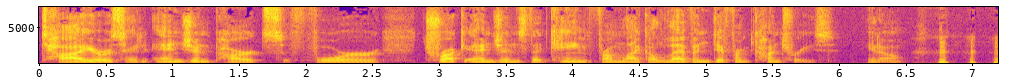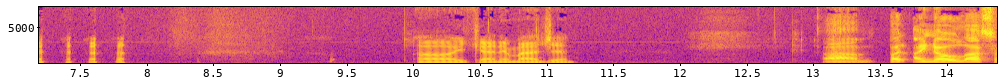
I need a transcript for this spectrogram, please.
tires and engine parts for truck engines that came from like eleven different countries. You know, Oh, I can imagine. Um, but I know, Lasse,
